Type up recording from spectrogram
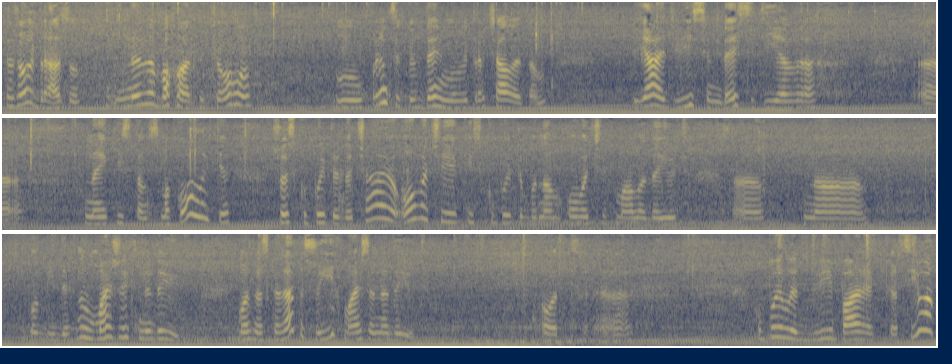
Скажу одразу, не набагато чого. В принципі, в день ми витрачали там 5, 8, 10 євро е, на якісь там смаколики, щось купити до чаю, овочі якісь купити, бо нам овочів мало дають е, на обіди. Ну, майже їх не дають. Можна сказати, що їх майже не дають. От, е, купили дві пари кросівок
